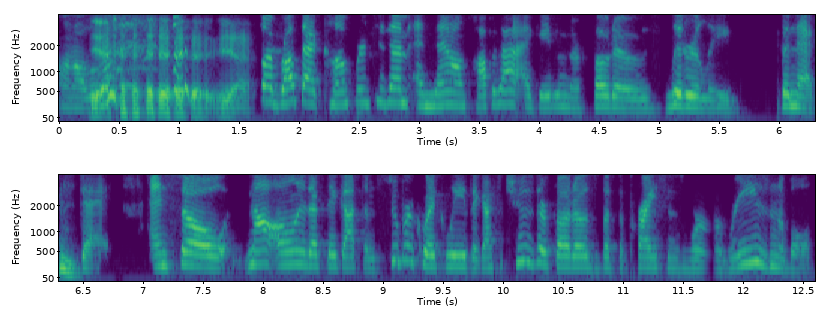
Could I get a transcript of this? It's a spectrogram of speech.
on all of yeah. them. Yeah. So i brought that comfort to them and then on top of that i gave them their photos literally the next hmm. day And so not only that they got them super quickly, they got to choose their photos, but the prices were reasonable.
